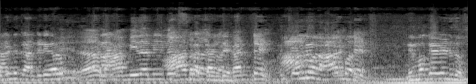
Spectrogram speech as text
కంటెంట్ నా మీద నీ ఆన్రా, content. కంటెంట్ ఆను, ఆను. కంటెంట్ నిమ్మకాయ పిండుదాం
